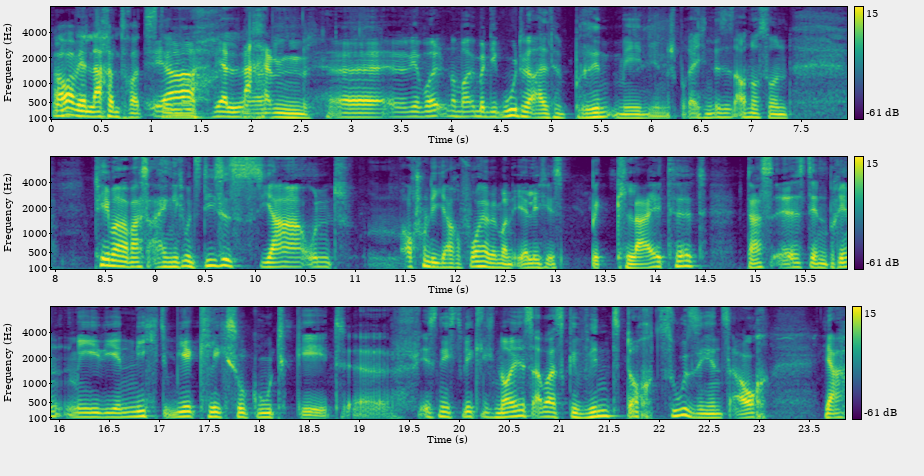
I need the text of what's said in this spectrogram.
Und Aber wir lachen trotzdem. Ja, wir lachen. Äh, wir wollten noch mal über die gute alte Printmedien sprechen. Das ist auch noch so ein Thema, was eigentlich uns dieses Jahr und auch schon die Jahre vorher, wenn man ehrlich ist, begleitet dass es den Printmedien nicht wirklich so gut geht. Äh, ist nichts wirklich Neues, aber es gewinnt doch zusehends auch ja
